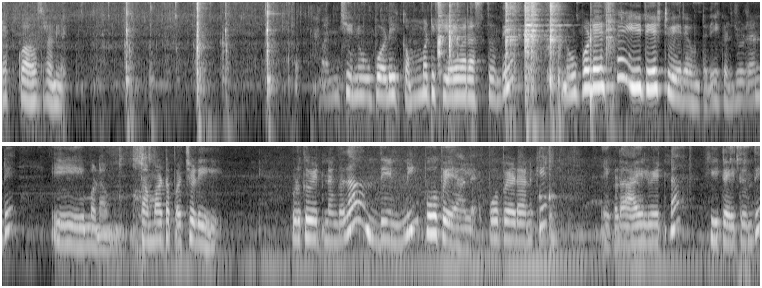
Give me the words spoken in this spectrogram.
ఎక్కువ అవసరం లేదు. మంచి నువ్వు పొడి కమ్మటి ఫ్లేవర్ వస్తుంది. నువ్వు పొడి వేస్తే ఈ టేస్ట్ వేరే ఉంటుంది. ఇక్కడ చూడండి. ఈ మనం టమాటా పచ్చడి ఉడకబెట్టినాం కదా దీన్ని పోపేయాలి. పోపేయడానికి ఇక్కడ ఆయిల్ పెట్టిన హీట్ అవుతుంది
